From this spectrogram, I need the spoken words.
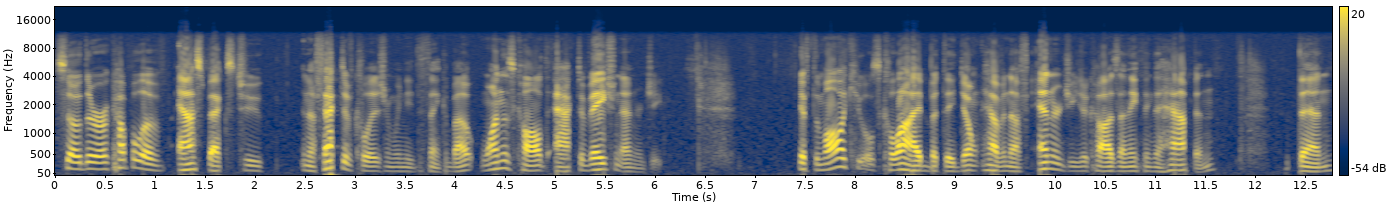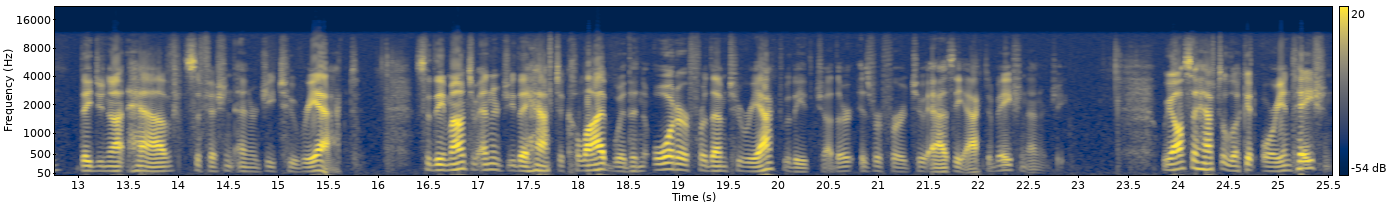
So there are a couple of aspects to an effective collision we need to think about. One is called activation energy. If the molecules collide but they don't have enough energy to cause anything to happen, then they do not have sufficient energy to react. So the amount of energy they have to collide with in order for them to react with each other is referred to as the activation energy. We also have to look at orientation.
